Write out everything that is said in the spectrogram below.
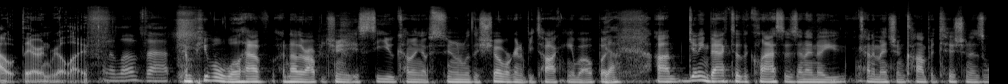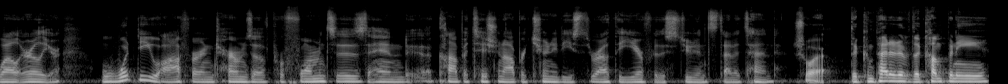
out there in real life I love that. And people will have another opportunity to see you coming up soon with a show we're going to be talking about. But Yeah. um, getting back to the classes, and I know you kind of mentioned competition as well earlier. What do you offer in terms of performances and uh, competition opportunities throughout the year for the students that attend? Sure. The competitive, the company,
